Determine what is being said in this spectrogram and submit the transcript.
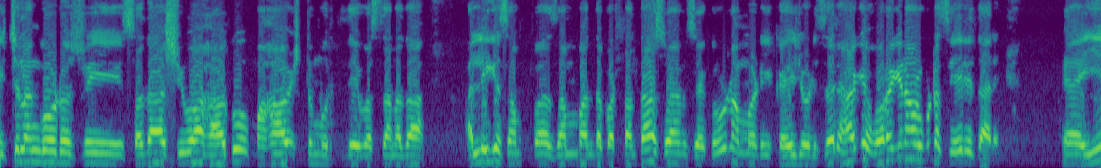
ಇಚ್ಚಲಂಗೋಡು ಇಚಲಂಗೋಡು ಶ್ರೀ ಸದಾಶಿವ ಹಾಗೂ ಮಹಾವಿಷ್ಣು ಮೂರ್ತಿ ದೇವಸ್ಥಾನದ ಅಲ್ಲಿಗೆ ಸಂಪ, ಸಂಬಂಧಪಟ್ಟಂತಹ ಸ್ವಯಂ ಸೇವಕರು ಕೈ ಜೋಡಿಸಿದ್ದಾರೆ. ಹಾಗೆ ಹೊರಗಿನವರು ಕೂಡ ಸೇರಿದ್ದಾರೆ. ಈ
